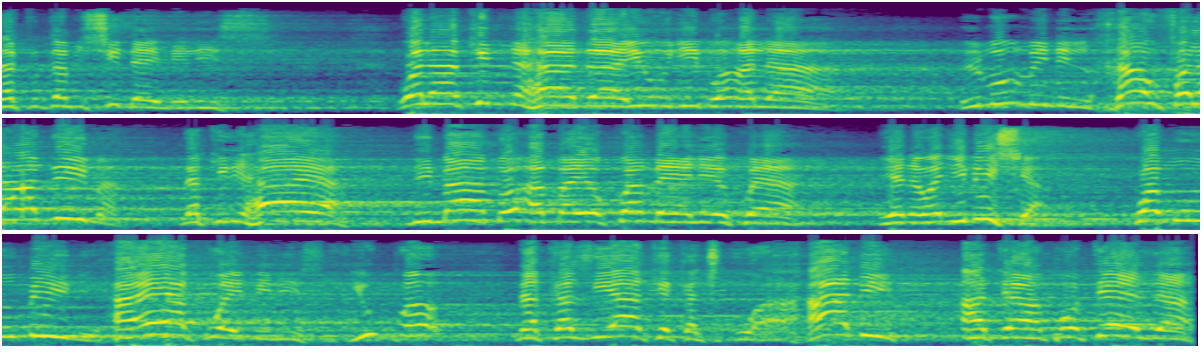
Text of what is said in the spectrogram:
na tutamshinda ibilisi. Walakin hadha yujibu ala almu'min alkhawf alazima. Lakini haya ni mambo ambayo kwamba yaliyokuwa yanawajibisha kwa muumini. Hayakuwa ibilisi. Yupo na kazi yake kachukua ahadi atayapoteza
